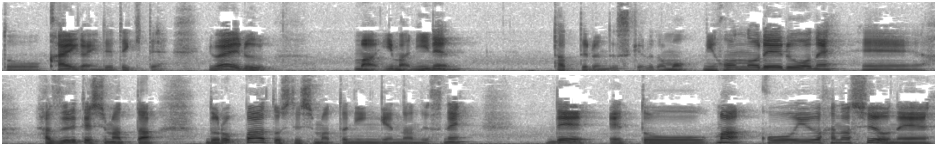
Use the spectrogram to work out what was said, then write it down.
と、海外に出てきて、いわゆる、まあ今2年経ってるんですけれども、日本のレールをね、えー、外れてしまった、ドロップアウトしてしまった人間なんですね。で、えっと、まあ、こういう話をね、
